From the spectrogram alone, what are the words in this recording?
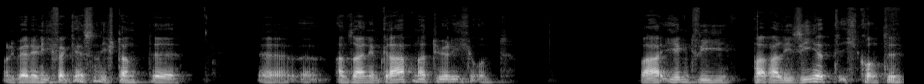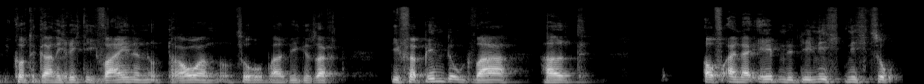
Und ich werde nicht vergessen, ich stand äh, äh, an seinem Grab natürlich und war irgendwie paralysiert. Ich konnte, ich konnte gar nicht richtig weinen und trauern und so, weil, wie gesagt, die Verbindung war halt auf einer Ebene, die nicht, nicht so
